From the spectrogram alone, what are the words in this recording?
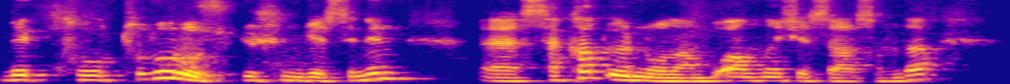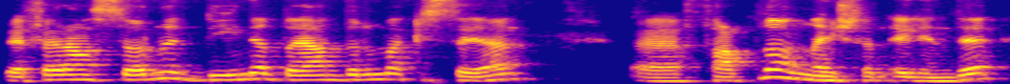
ve kurtuluruz düşüncesinin e, sakat ürünü olan bu anlayış esasında referanslarını dine dayandırmak isteyen e, farklı anlayışların elinde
